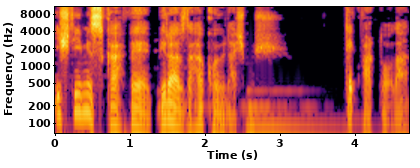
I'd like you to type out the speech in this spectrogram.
içtiğimiz kahve biraz daha koyulaşmış. Tek farklı olan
